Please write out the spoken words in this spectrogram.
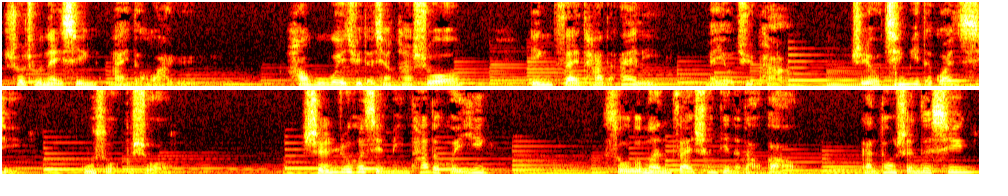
说出内心爱的话语，毫无畏惧地向他说，因在他的爱里没有惧怕，只有亲密的关系，无所不说。神如何显明他的回应？所罗门在圣殿的祷告，感动神的心，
